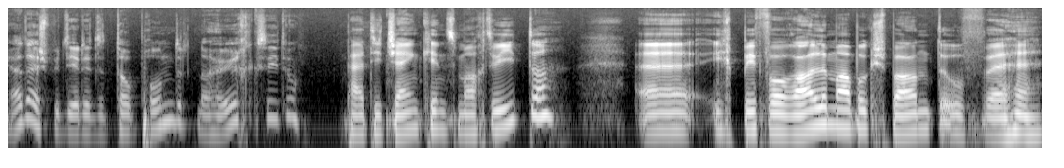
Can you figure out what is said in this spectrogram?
Ja, der ist bei dir in der Top 100 noch hoch gewesen, du. Patty Jenkins macht weiter. Äh, ich bin vor allem aber gespannt auf, äh,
